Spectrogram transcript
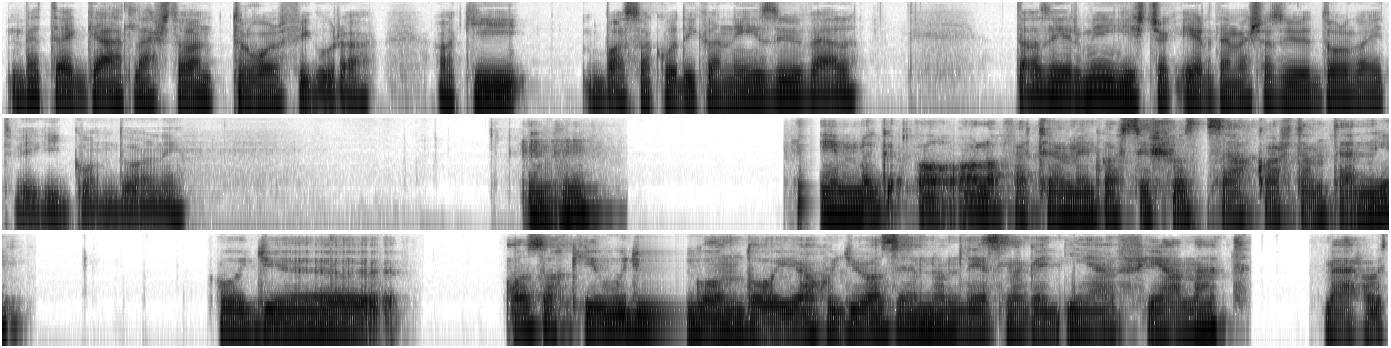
beteg gátlástalan troll figura, aki baszakodik a nézővel, de azért mégiscsak érdemes az ő dolgait végig gondolni. Uh-huh. Én meg alapvetően még azt is hozzá akartam tenni, hogy az, aki úgy gondolja, hogy ő azért nem néz meg egy ilyen filmet, mert hogy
